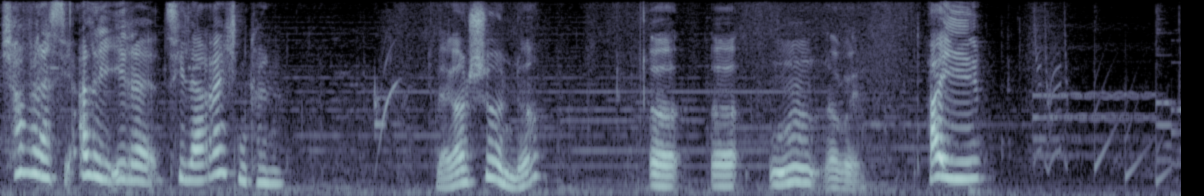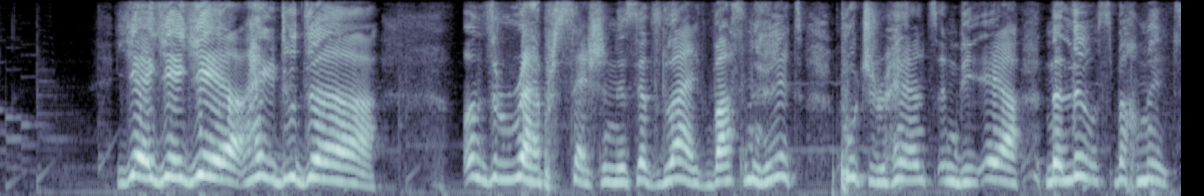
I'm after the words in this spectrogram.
Ich hoffe, dass sie alle ihre Ziele erreichen können. Wäre ganz schön, ne? Äh, äh, mh, hm, okay. Hi! Yeah, yeah, yeah! Hey, du da! Unsere Rap-Session ist jetzt live. Was ein Hit! Put your hands in the air. Na los, mach mit!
